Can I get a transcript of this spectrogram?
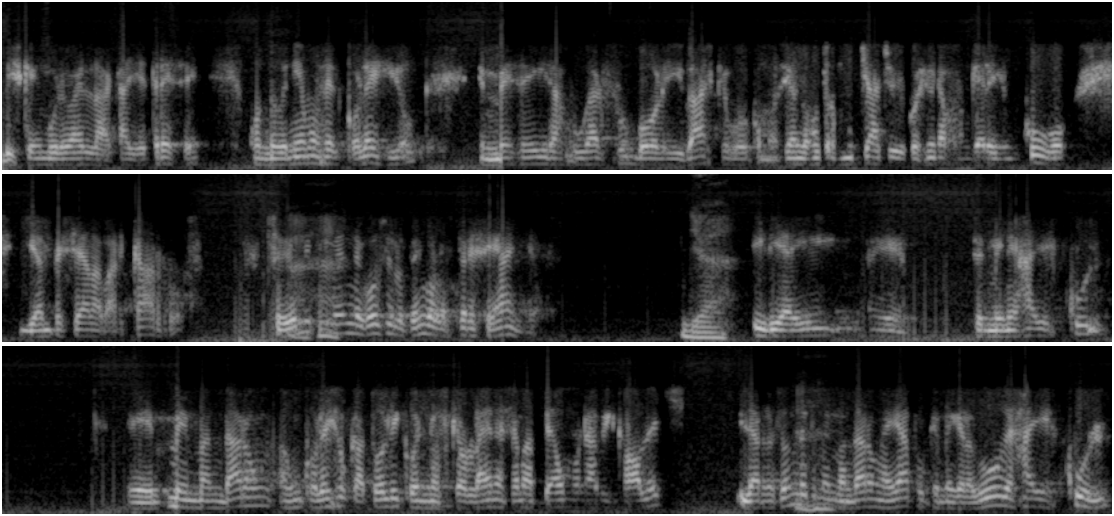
Biscayne Boulevard, en la calle 13, cuando veníamos del colegio, en vez de ir a jugar fútbol y básquetbol, como hacían los otros muchachos, yo cogí una manguera y un cubo y ya empecé a lavar carros. Se dio mi primer negocio, lo tengo a los 13 años. Ya. Y de ahí eh, terminé high school. Eh, me mandaron a un colegio católico en North Carolina, se llama Belmont Abbey College y la razón de que me mandaron allá, porque me graduó de high school,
